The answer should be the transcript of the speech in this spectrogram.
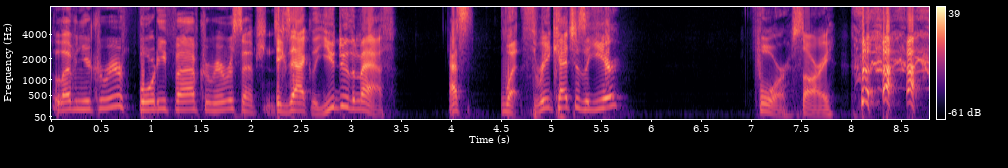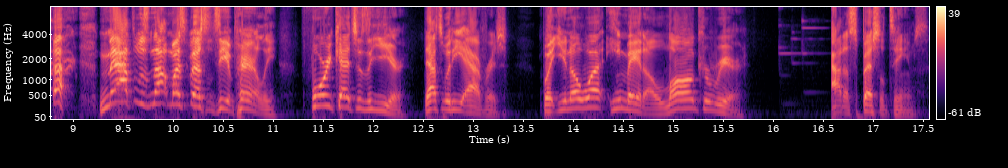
11 year career, 45 career receptions. Exactly. You do the math. That's what, three catches a year? Four, sorry. math was not my specialty, apparently. Four catches a year. That's what he averaged. But you know what? He made a long career out of special teams.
